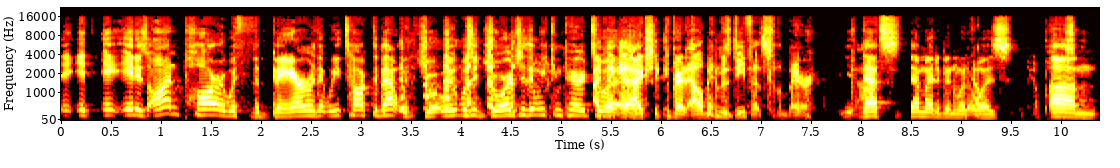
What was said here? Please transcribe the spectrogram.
It, it it is on par with the bear that we talked about with Georgia. was it Georgia that we compared I to? think a, I actually compared Alabama's defense to the Bear. God. that's that might have been what it a- was. Like. Um,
